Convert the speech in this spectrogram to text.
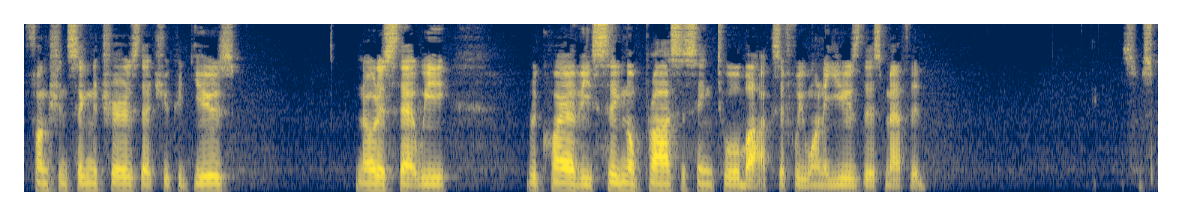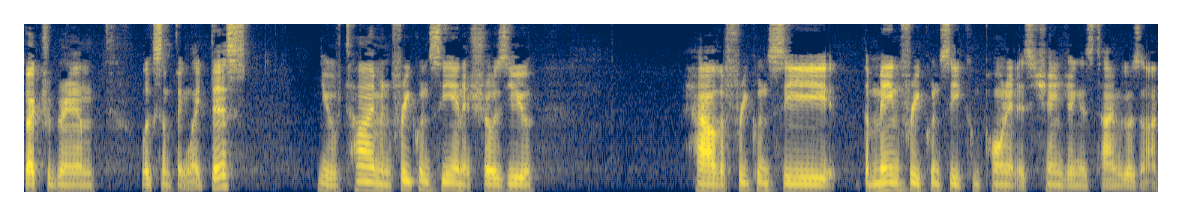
function signatures that you could use. Notice that we require the signal processing toolbox if we want to use this method. So spectrogram looks something like this. You have time and frequency and it shows you how the frequency, the main frequency component is changing as time goes on.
